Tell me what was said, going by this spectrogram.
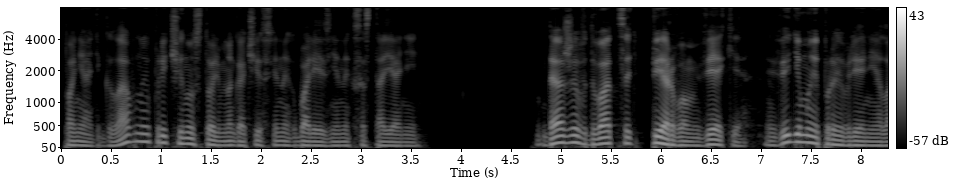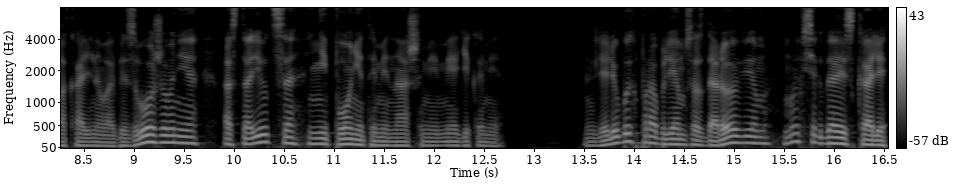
понять главную причину столь многочисленных болезненных состояний. Даже в 21 веке видимые проявления локального обезвоживания остаются непонятыми нашими медиками. Для любых проблем со здоровьем мы всегда искали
